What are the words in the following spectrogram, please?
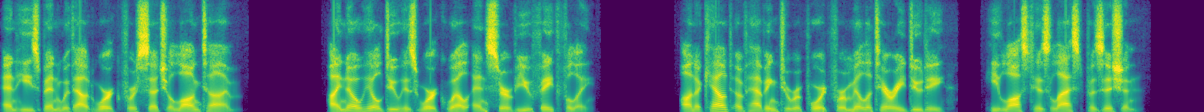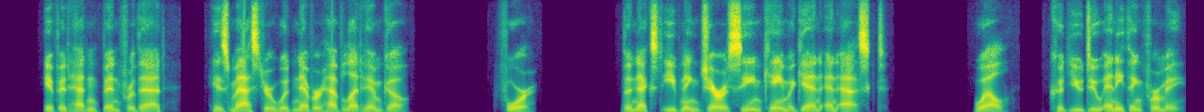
and he's been without work for such a long time. I know he'll do his work well and serve you faithfully. On account of having to report for military duty, he lost his last position. If it hadn't been for that, his master would never have let him go. 4. The next evening Gerasim came again and asked. Well, could you do anything for me?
